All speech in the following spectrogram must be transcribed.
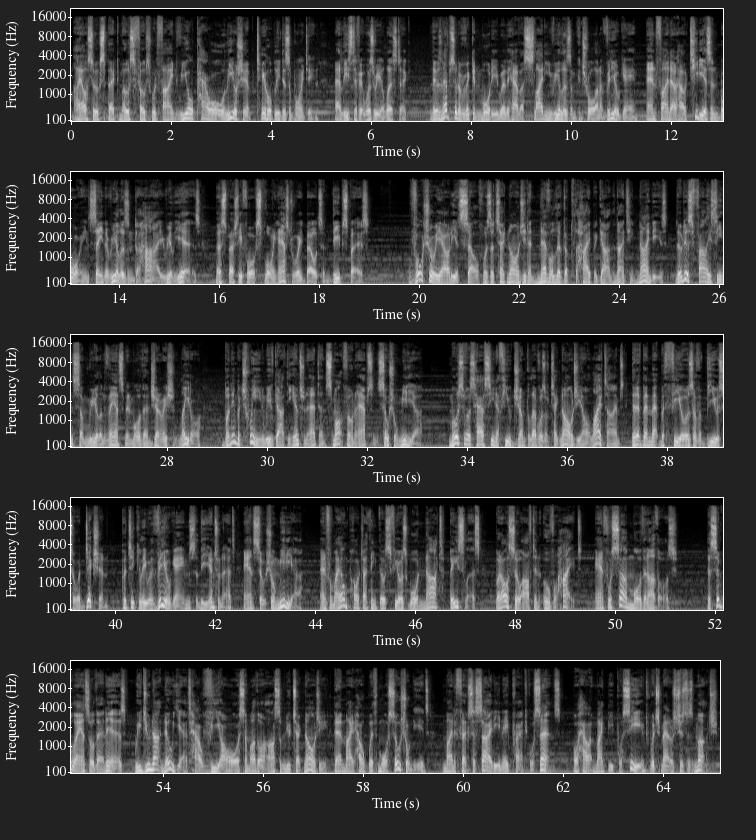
I also expect most folks would find real power or leadership terribly disappointing, at least if it was realistic. There's an episode of Rick and Morty where they have a sliding realism control on a video game and find out how tedious and boring setting the realism to high really is, especially for exploring asteroid belts and deep space. Virtual reality itself was a technology that never lived up to the hype it got in the 1990s, though it has finally seen some real advancement more than a generation later. But in between, we've got the internet and smartphone apps and social media, most of us have seen a few jumped levels of technology in our lifetimes that have been met with fears of abuse or addiction, particularly with video games, the internet, and social media. And for my own part, I think those fears were not baseless, but also often overhyped, and for some more than others. The simple answer then is we do not know yet how VR or some other awesome new technology that might help with more social needs might affect society in a practical sense, or how it might be perceived, which matters just as much.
